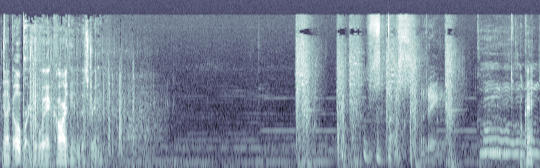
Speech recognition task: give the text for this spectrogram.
Be like Oprah, give away a car at the end of the stream. Okay.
